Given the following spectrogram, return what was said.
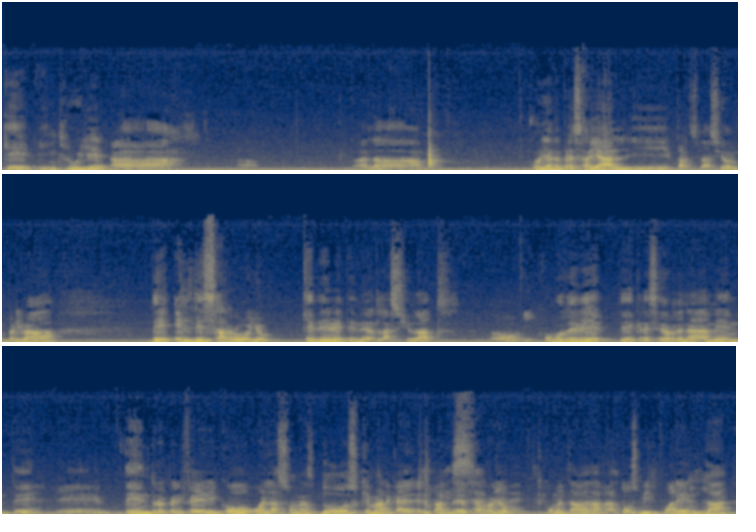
que incluye a, a la comunidad empresarial y participación privada, del el desarrollo que debe tener la ciudad ¿no? y cómo debe de crecer ordenadamente eh, dentro del periférico o en las zonas 2 que marca el plan de desarrollo que comentaba al 2040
